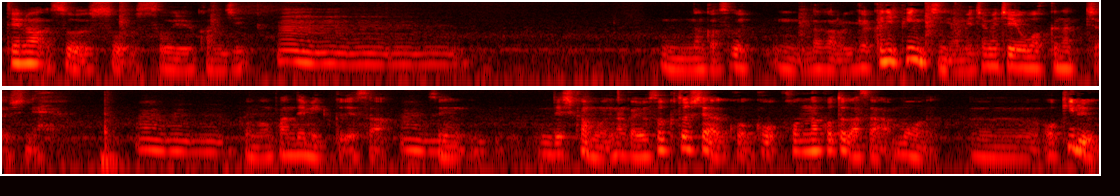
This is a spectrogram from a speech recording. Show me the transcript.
ってなそうそうそういう感じ？うんうんうんうんなんかすごい、うん、だから逆にピンチにはめちゃめちゃ弱くなっちゃうしね。うんうんうん。このパンデミックでさ、うんうんでしかもなんか予測としてはこここんなことがさもううん起きる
